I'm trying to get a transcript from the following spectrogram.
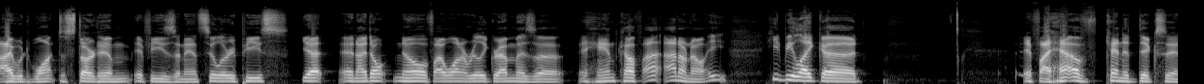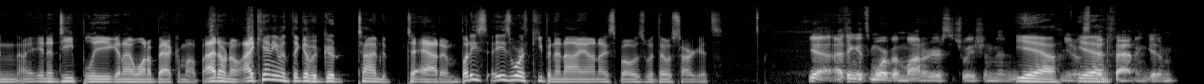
I would want to start him if he's an ancillary piece yet, and I don't know if I want to really grab him as a, a handcuff. I, I don't know. He, he'd be like a if I have Kenneth Dixon uh, in a deep league and I want to back him up. I don't know. I can't even think of a good time to, to add him, but he's he's worth keeping an eye on, I suppose, with those targets. Yeah, I think it's more of a monitor situation than yeah, you know, yeah. spend FAAB and get him.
